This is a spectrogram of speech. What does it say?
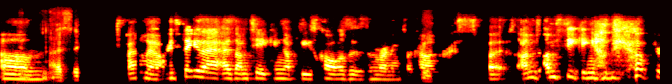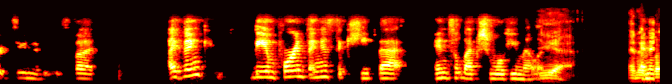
Um, I think I don't know. I say that as I'm taking up these causes and running for Congress, but I'm I'm seeking out the opportunities. But I think the important thing is to keep that intellectual humility. Yeah, and, and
